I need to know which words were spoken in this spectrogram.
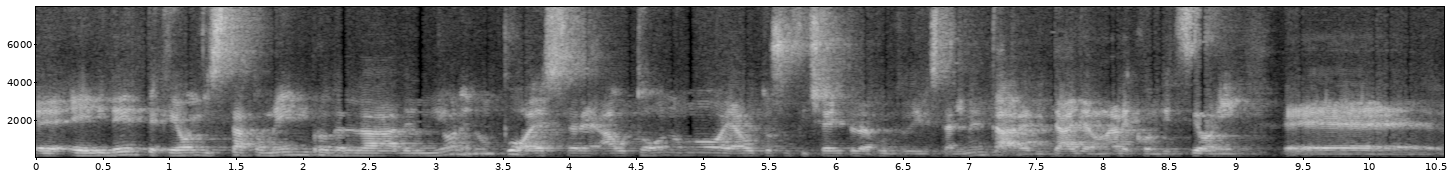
eh, è evidente che ogni Stato membro dell'Unione dell non può essere autonomo e autosufficiente dal punto di vista alimentare. L'Italia non ha le condizioni eh,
